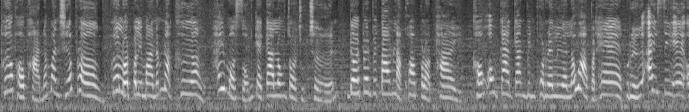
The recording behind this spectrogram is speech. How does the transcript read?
เพื่อเผาผลาญน้ำมันเชื้อเพลิง เพื่อลดปริมาณน้ำหนักเครื่อง ให้เหมาะสมแก่การลงจอดฉุกเฉิน โดยเป็นไปตามหลักความปลอดภัย ขององค์การการบินพลเรือนระหว่างประเทศ หรือ ICAO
